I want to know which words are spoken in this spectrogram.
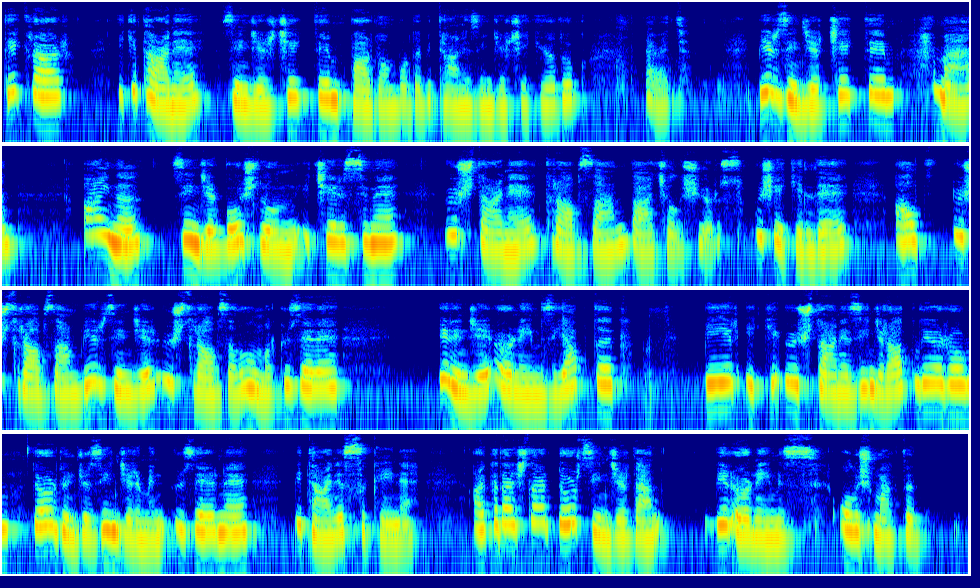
Tekrar iki tane zincir çektim. Pardon burada bir tane zincir çekiyorduk. Evet. Bir zincir çektim. Hemen aynı zincir boşluğunun içerisine 3 tane trabzan daha çalışıyoruz. Bu şekilde alt 3 trabzan, bir zincir, 3 trabzan olmak üzere birinci örneğimizi yaptık. 1 2 3 tane zincir atlıyorum. Dördüncü zincirimin üzerine bir tane sık iğne. Arkadaşlar 4 zincirden bir örneğimiz oluşmakta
